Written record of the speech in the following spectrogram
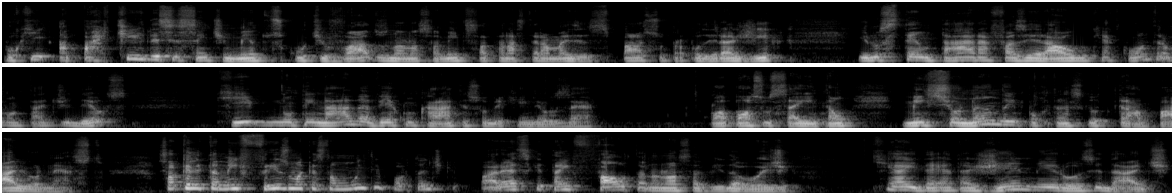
porque a partir desses sentimentos cultivados na nossa mente, Satanás terá mais espaço para poder agir e nos tentar a fazer algo que é contra a vontade de Deus, que não tem nada a ver com o caráter sobre quem Deus é. O apóstolo segue então mencionando a importância do trabalho honesto. Só que ele também frisa uma questão muito importante que parece que está em falta na nossa vida hoje, que é a ideia da generosidade.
